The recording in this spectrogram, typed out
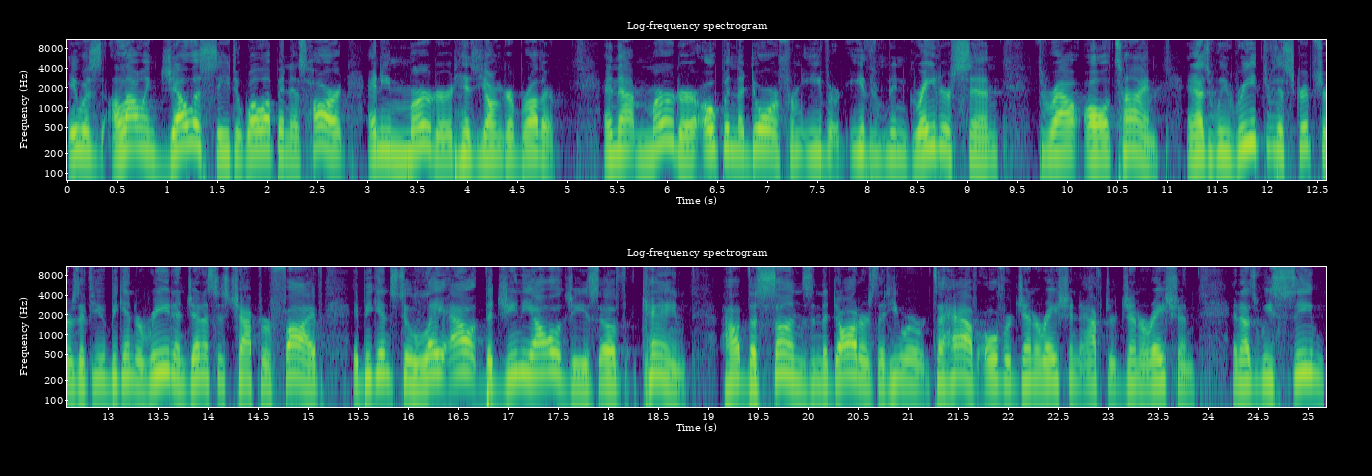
it was allowing jealousy to well up in his heart, and he murdered his younger brother. And that murder opened the door from even, even greater sin throughout all time. And as we read through the scriptures, if you begin to read in Genesis chapter 5, it begins to lay out the genealogies of Cain, how the sons and the daughters that he were to have over generation after generation. And as we see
